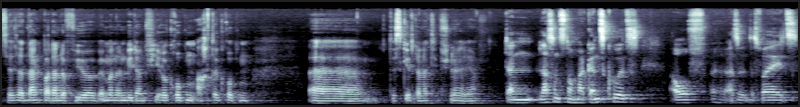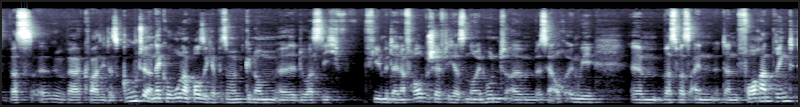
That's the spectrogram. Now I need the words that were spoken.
sehr, sehr dankbar dann dafür, wenn man dann wieder in Vierergruppen, Achtergruppen, äh, das geht relativ schnell, ja. Dann lass uns noch mal ganz kurz auf, äh, also das war jetzt, was äh, war quasi das Gute an der Corona-Pause? Ich habe jetzt mal mitgenommen, äh, du hast dich viel mit deiner Frau beschäftigt, hast einen neuen Hund, ähm, ist ja auch irgendwie ähm, was, was einen dann Vorhand bringt.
